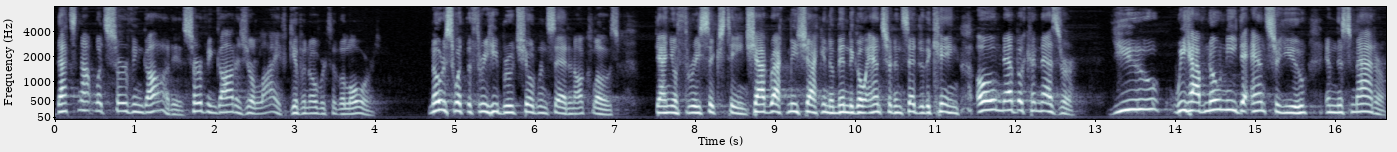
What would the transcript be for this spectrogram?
That's not what serving God is. Serving God is your life given over to the Lord. Notice what the three Hebrew children said, and I'll close. Daniel 3:16. Shadrach, Meshach, and Abednego answered and said to the king, O Nebuchadnezzar, you, we have no need to answer you in this matter.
